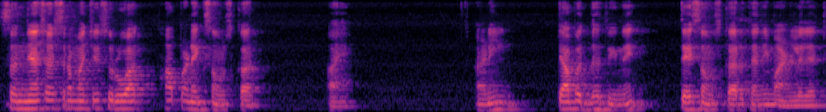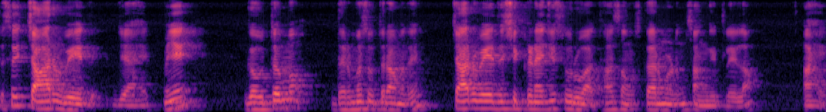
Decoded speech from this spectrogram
संन्यासाश्रमाची सुरुवात हा पण एक संस्कार आहे. आणि त्या पद्धतीने ते संस्कार त्यांनी मांडलेले आहेत. तसे चार वेद जे आहेत म्हणजे गौतम धर्मसूत्रामध्ये चार वेद शिकण्याची सुरुवात हा संस्कार म्हणून सांगितलेला आहे.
